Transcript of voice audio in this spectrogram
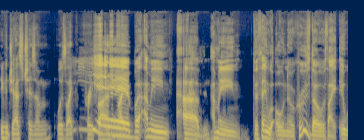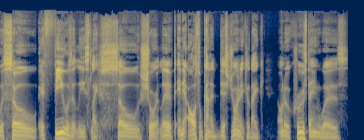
even Jazz Chisholm was like pretty yeah, fun. Yeah, but I mean, um, I mean, the thing with Oneil Cruz though is like it was so it feels at least like so short lived, and it also kind of disjointed because like Oneil Cruz thing was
